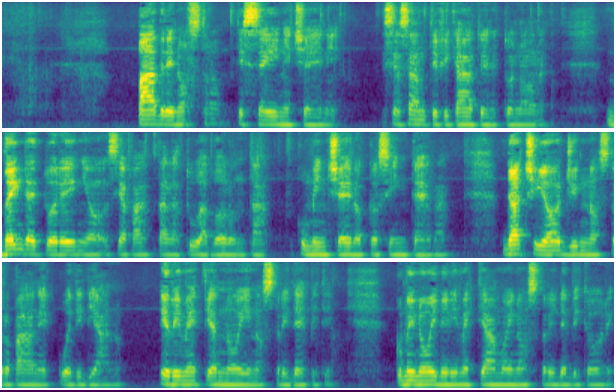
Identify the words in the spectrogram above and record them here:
Padre nostro che sei nei cieli, sia santificato il tuo nome, venga il tuo regno, sia fatta la tua volontà, come in cielo così in terra. Dacci oggi il nostro pane quotidiano e rimetti a noi i nostri debiti, come noi li rimettiamo ai nostri debitori.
